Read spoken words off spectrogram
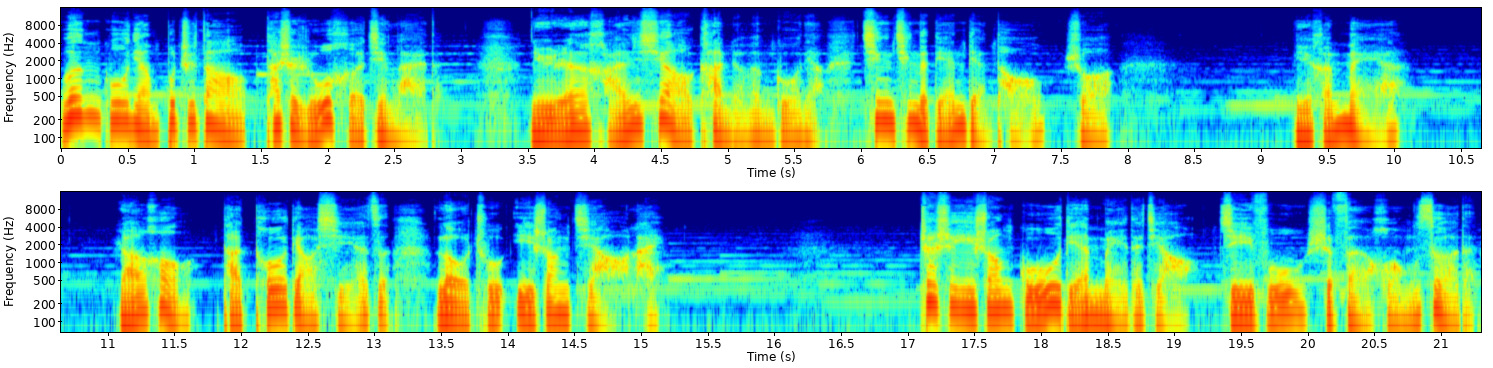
温姑娘不知道她是如何进来的，女人含笑看着温姑娘，轻轻的点点头，说：“你很美啊。”然后她脱掉鞋子，露出一双脚来。这是一双古典美的脚，肌肤是粉红色的，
